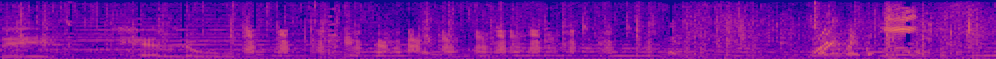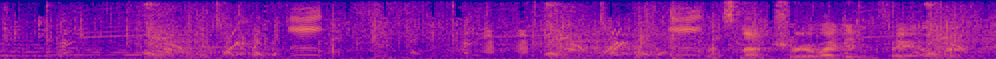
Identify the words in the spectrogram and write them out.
say hello. That's not true. I didn't fail it.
